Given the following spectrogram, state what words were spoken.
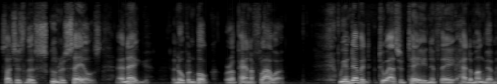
such as the schooner's sails, an egg, an open book, or a pan of flour. We endeavored to ascertain if they had among them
